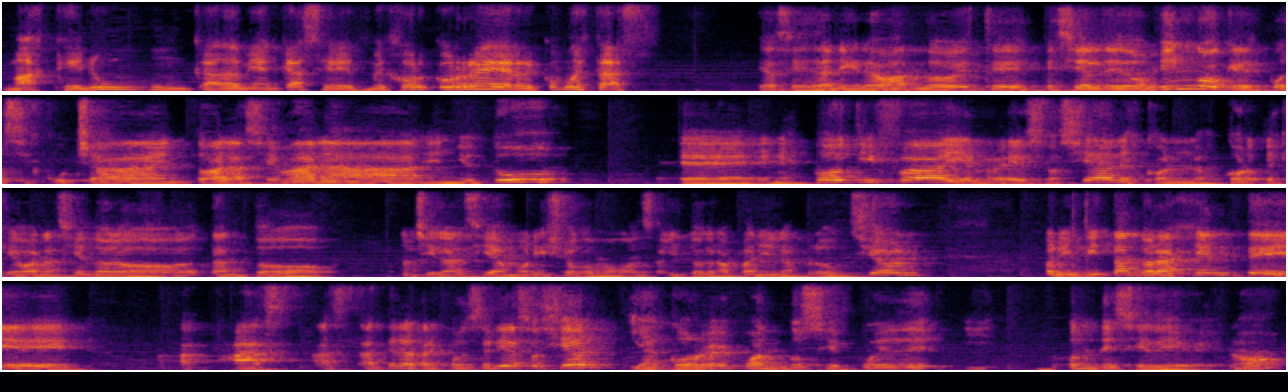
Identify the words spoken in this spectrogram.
más que nunca, Damián Cáceres, mejor correr. ¿Cómo estás? ¿Qué haces, Dani? Grabando este especial de domingo que después se escucha en toda la semana en YouTube, eh, en Spotify, en redes sociales, con los cortes que van haciendo tanto Anchi García Morillo como Gonzalito Grapani en la producción. Bueno, invitando a la gente a, tener responsabilidad social y a correr cuando se puede y donde se debe, ¿no?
